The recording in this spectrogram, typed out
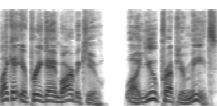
like at your pregame barbecue. While you prep your meats,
